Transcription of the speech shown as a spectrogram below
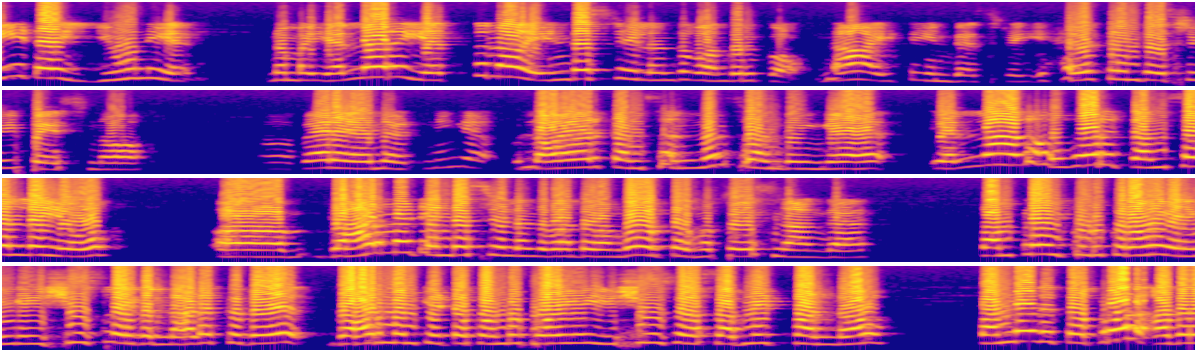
நீட் அ யூனியன் நம்ம எல்லாரும் எத்தனை இண்டஸ்ட்ரியில இருந்து வந்திருக்கோம்? நான் ஐடி இண்டஸ்ட்ரி ஹெல்த் இண்டஸ்ட்ரி பேசணும் வேற என்ன? நீங்க லாயர் கன்சர்ன் சொன்னீங்க. எல்லா ஒவ்வொரு கன்சர்ன்லயும் கார்மெண்ட் இண்டஸ்ட்ரியில இருந்து வந்தவங்க ஒருத்தவங்க பேசினாங்க. கம்ப்ளைண்ட் கொடுக்குறோம். எங்க இஷ்யூஸ்ல இது நடக்குது. கவர்மெண்ட் கிட்ட கொண்டு போய் இஷ்யூஸ சப்மிட் பண்ணோம். பண்ணதுக்கு அப்புறம் அது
